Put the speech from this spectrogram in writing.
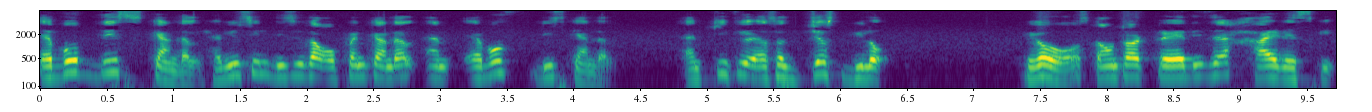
above this candle. Have you seen? This is the open candle and above this candle. And keep yourself just below. Because counter trade is a high risky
